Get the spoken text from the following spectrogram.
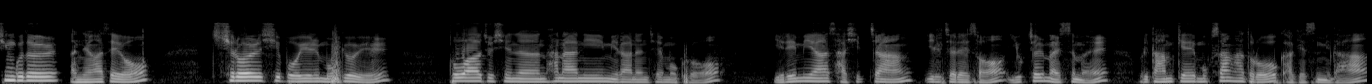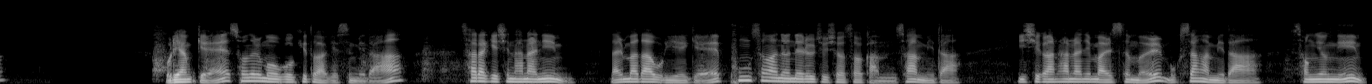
친구들 안녕하세요. 7월 15일 목요일 도와주시는 하나님이라는 제목으로 예레미야 40장 1절에서 6절 말씀을 우리 다 함께 묵상하도록 하겠습니다. 우리 함께 손을 모으고 기도하겠습니다. 살아계신 하나님, 날마다 우리에게 풍성한 은혜를 주셔서 감사합니다. 이 시간 하나님 말씀을 묵상합니다. 성령님,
